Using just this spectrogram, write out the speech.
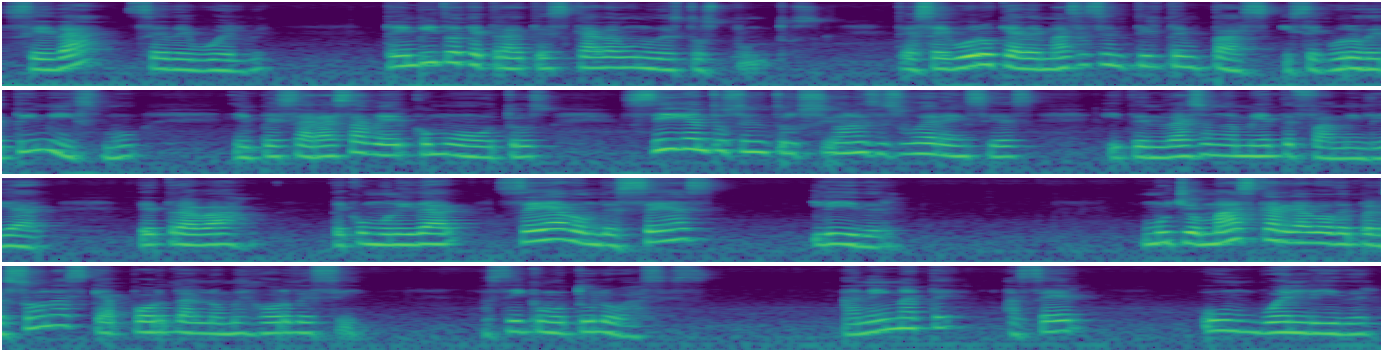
se da se devuelve. Te invito a que trates cada uno de estos puntos. Te aseguro que además de sentirte en paz y seguro de ti mismo, empezarás a ver cómo otros siguen tus instrucciones y sugerencias y tendrás un ambiente familiar, de trabajo, de comunidad, sea donde seas líder, mucho más cargado de personas que aportan lo mejor de sí, así como tú lo haces. Anímate a ser un buen líder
